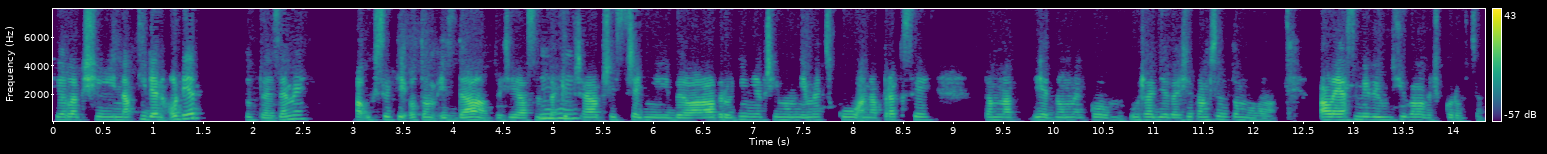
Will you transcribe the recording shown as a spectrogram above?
že je lepší na týden odjet do té zemi a už se ti o tom i zdá. Takže já jsem mm-hmm. taky třeba při střední byla v rodině přímo v Německu a na praxi tam na jednom jako úřadě, takže tam jsem to mluvila. Ale já jsem ji využívala ve Škodovce.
